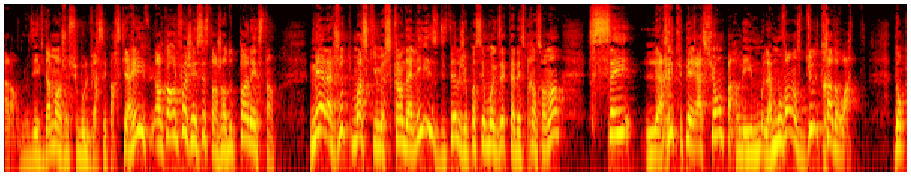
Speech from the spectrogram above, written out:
alors, nous dit évidemment, je suis bouleversé par ce qui arrive. Encore une fois, j'insiste, hein, j'en doute pas un instant. Mais elle ajoute, moi, ce qui me scandalise, dit-elle, je n'ai pas ces mots exacts à l'esprit en ce moment, c'est la récupération par la mouvance d'ultra-droite. Donc,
